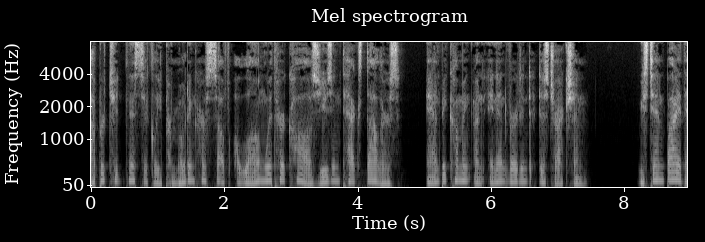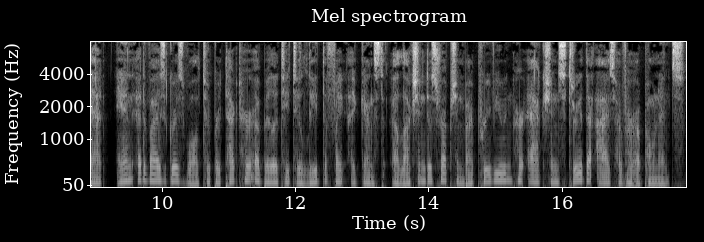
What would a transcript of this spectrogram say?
opportunistically promoting herself along with her cause using tax dollars, and becoming an inadvertent distraction. We stand by that and advise Griswold to protect her ability to lead the fight against election disruption by previewing her actions through the eyes of her opponents.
